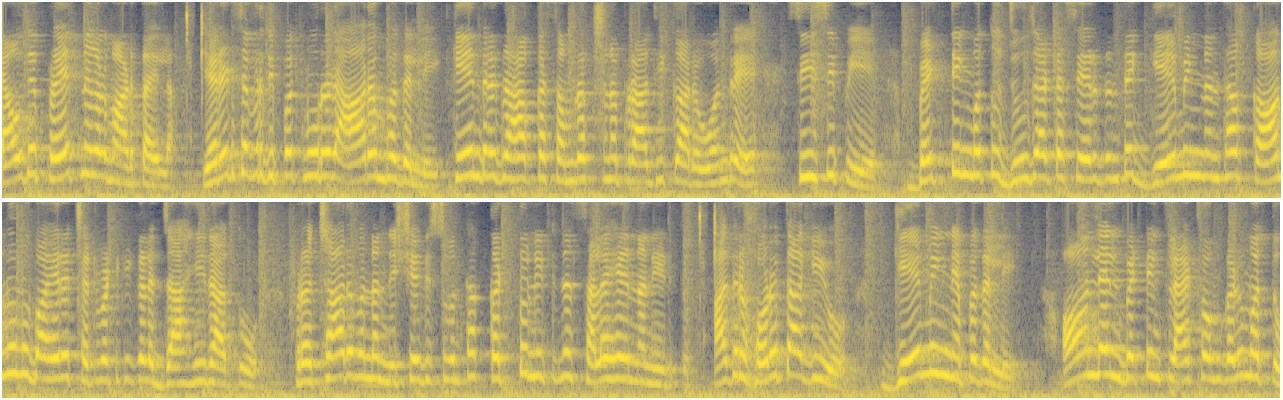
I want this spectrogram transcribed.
ಯಾವುದೇ ಪ್ರಯತ್ನಗಳು ಮಾಡ್ತಾ ಇಲ್ಲ. ಎರಡ್ ಸಾವಿರದ ಇಪ್ಪತ್ತ್ ಆರಂಭದಲ್ಲಿ ಕೇಂದ್ರ ಗ್ರಾಹಕ ಸಂರಕ್ಷಣಾ ಪ್ರಾಧಿಕಾರವು ಅಂದ್ರೆ ಸಿಸಿಪಿಎ, ಬೆಟ್ಟಿಂಗ್ ಮತ್ತು ಜೂಜಾಟ ಸೇರಿದಂತೆ ಗೇಮಿಂಗ್ನಂತಹ ಕಾನೂನು ಬಾಹಿರ ಚಟುವಟಿಕೆಗಳ ಜಾಹೀರಾತು ಪ್ರಚಾರವನ್ನು ನಿಷೇಧಿಸುವಂತಹ ಕಟ್ಟುನಿಟ್ಟಿನ ಸಲಹೆಯನ್ನು ನೀಡಿತು. ಅದರ ಹೊರತಾಗಿಯೂ ಗೇಮಿಂಗ್ ನೆಪದಲ್ಲಿ ಆನ್ಲೈನ್ ಬೆಟ್ಟಿಂಗ್ ಪ್ಲಾಟ್ಫಾರ್ಮ್ಗಳು ಮತ್ತು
